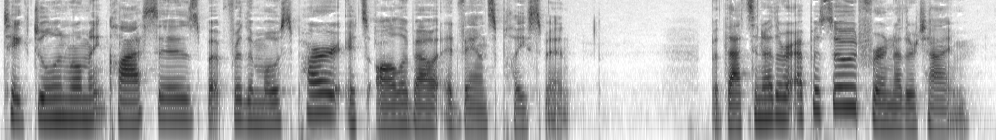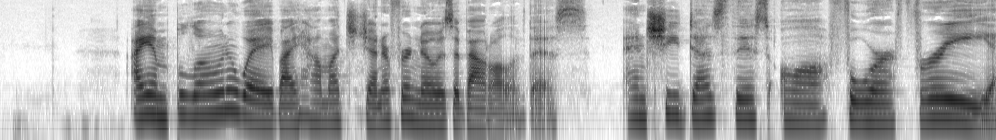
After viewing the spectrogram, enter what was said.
take dual enrollment classes, but for the most part, it's all about advanced placement. But that's another episode for another time. I am blown away by how much Jennifer knows about all of this, and she does this all for free.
